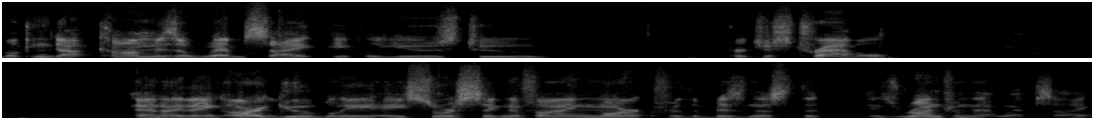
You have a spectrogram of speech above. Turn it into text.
Booking.com is a website people use to purchase travel. And I think arguably a source signifying mark for the business that is run from that website.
